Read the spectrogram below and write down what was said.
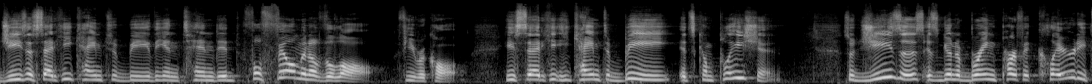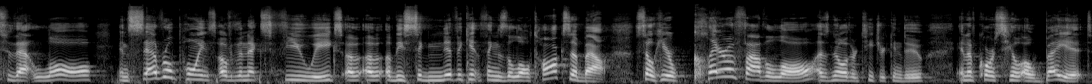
Jesus said he came to be the intended fulfillment of the law, if you recall. He said he, he came to be its completion. So Jesus is going to bring perfect clarity to that law in several points over the next few weeks of, of, of, these significant things the law talks about. So he'll clarify the law as no other teacher can do, and of course he'll obey it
